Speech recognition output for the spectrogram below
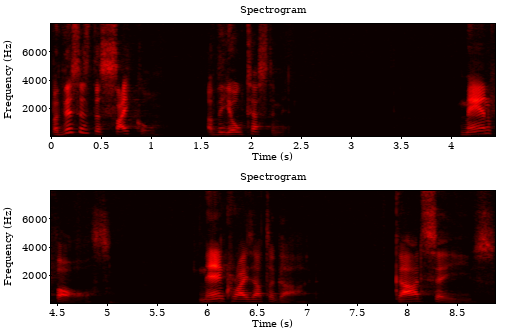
But this is the cycle of the Old Testament man falls, man cries out to God. God saves.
